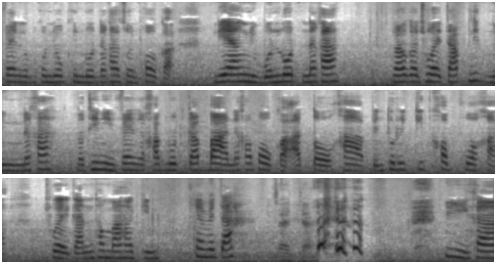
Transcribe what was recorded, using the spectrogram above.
แฟนก็เป็นคนยกขึ้นรถนะคะ ส่วนพ่อก็เลี้ยงอยู่บนรถนะคะเราก็ช่วยจับนิดนึงนะคะ แล้วที่นี่แฟนก็ขับรถกลับบ้านนะคะพ่อก็อัดโตอค่ะ เป็นธุรกิจครอบครัวค่ะ ช่วยกันทำมาหากิน ใช่ไหมจ๊ะ ใช่จ้ะ นี่ค่ะ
